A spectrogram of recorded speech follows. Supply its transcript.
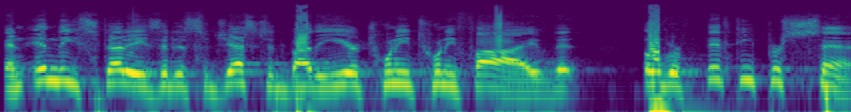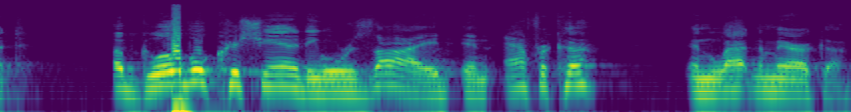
and in these studies, it is suggested by the year 2025 that over 50% of global Christianity will reside in Africa and Latin America,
